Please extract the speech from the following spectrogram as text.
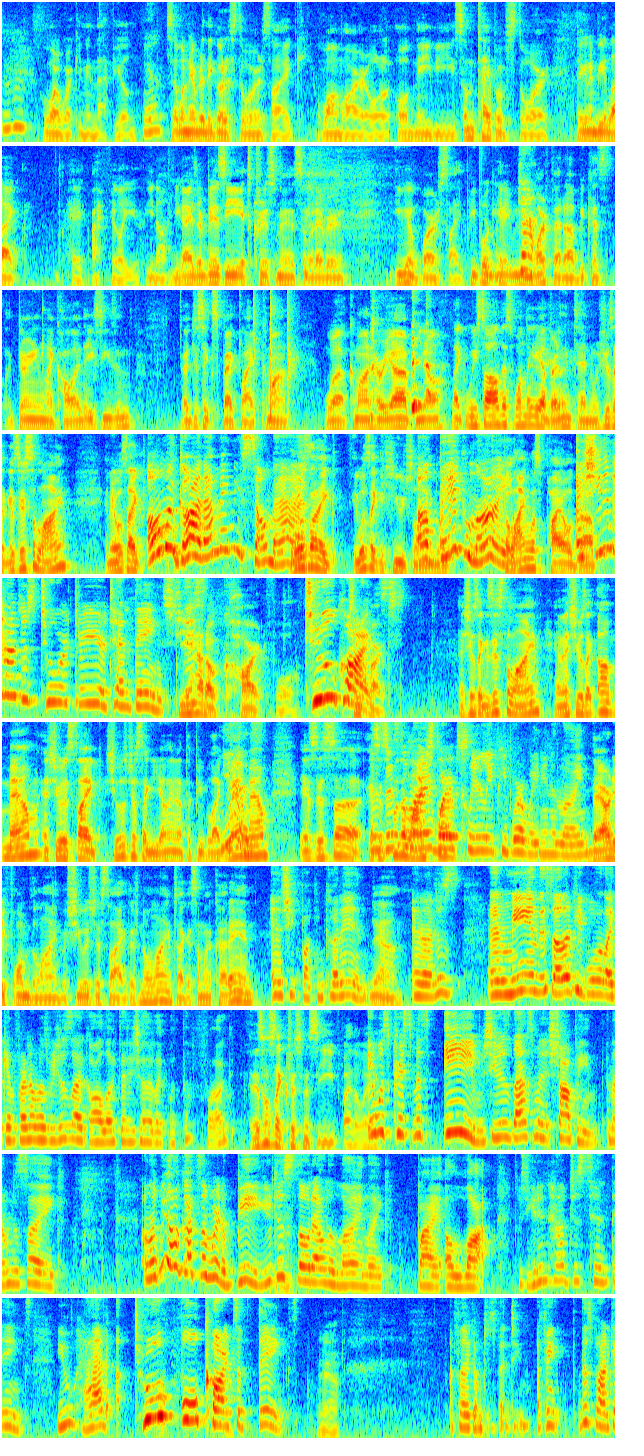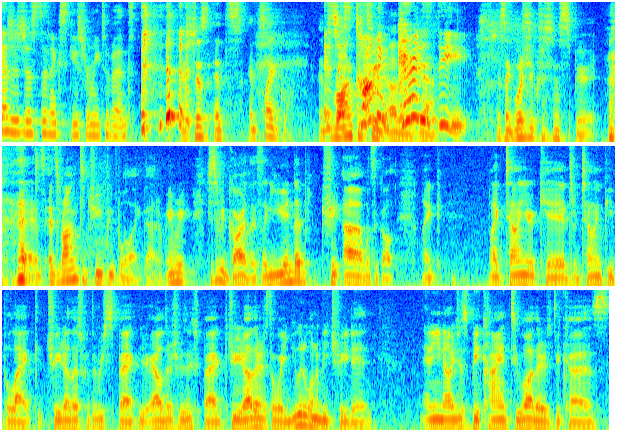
who are working in that field. Yeah. So whenever they go to stores like Walmart or Old Navy, some type of store, they're gonna be like, "Hey, I feel you. You know, you guys are busy. It's Christmas or whatever." Even worse, like people Oh get even God. more fed up because like during like holiday season, I just expect like, "Come on, well, come on, hurry up." You know, like we saw this one lady at Burlington she was like, "Is this a line?" And it was like, Oh my god, that made me so mad. it was like it was like a huge a line. like, big line. the line was piled and up. she didn't have just two or three or ten things. She This- had a cart full. two carts. two carts. And she was like, "Is this the line?" And then she was like, "Oh, ma'am." And she was like, she was just like yelling at the people, like, Yes. "Ma'am, ma'am, is this uh, is, Is, this, where the the line, line where clearly people are waiting in line? They already formed the line, but she was just like, "There's no line, so I guess I'm gonna cut in." And she fucking cut in. Yeah, And I just and me and this other people were like in front of us, we just like all looked at each other like, what the fuck? this was like Christmas Eve, by the way. It was Christmas Eve. She was last minute shopping, and I'm just like, I'm like, we all got somewhere to be. You just slow down the line like by a lot because you didn't have just ten things. You had two full carts of things. Yeah, I feel like I'm just venting. I think this podcast is just an excuse for me to vent. it's just it's it's like it's, It's, wrong to treat others. yeah. courtesy. It's like, what's your Christmas spirit? it's, it's wrong to treat people like that. I mean, just regardless, like you end up treat uh, what's it called, like, like telling your kids or telling people like treat others with respect, your elders with respect, treat others the way you would want to be treated, and you know just be kind to others because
